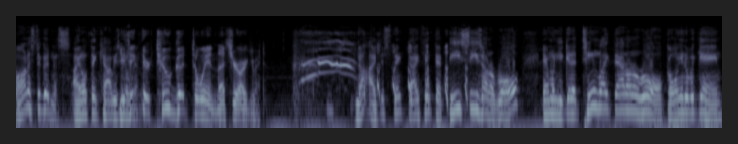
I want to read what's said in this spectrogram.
Honest to goodness, I don't think Calgary's You going to think win. they're too good to win? That's your argument. No, I just think I think that BC's on a roll, and when you get a team like that on a roll going into a game,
